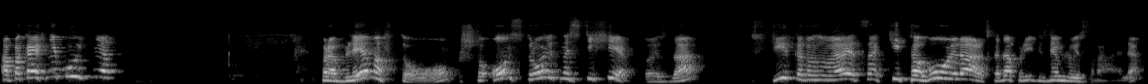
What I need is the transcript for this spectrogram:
А пока их не будет, нет. Проблема в том, что он строит на стихе. То есть, да, стих, который называется «Китово Иларец», когда придете в землю Израиля.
